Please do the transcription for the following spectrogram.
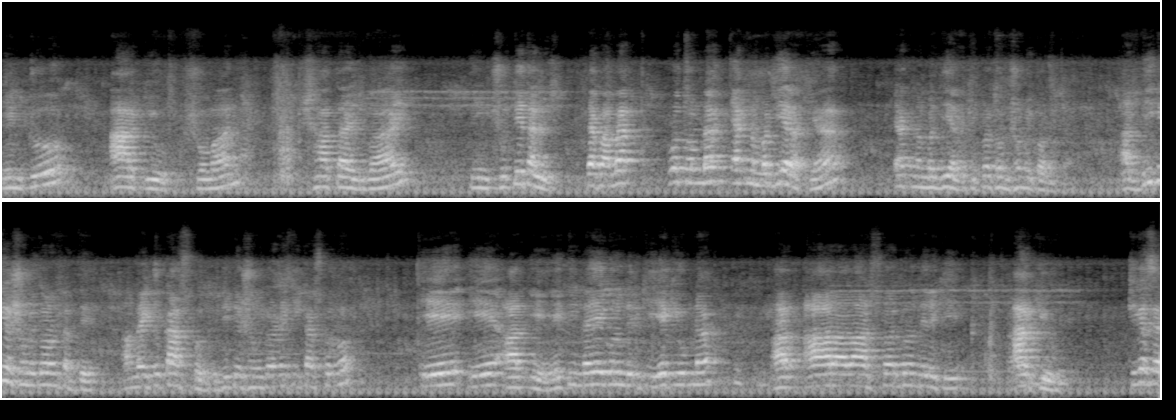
into r cube সমান সাতাশ বাই তিনশো তেতাল্লিশ। দেখো, আমরা প্রথমটা এক নম্বর দিয়ে রাখি হ্যাঁ? এক নম্বর দিয়ে রাখি প্রথম সমীকরণটা। আর দ্বিতীয় সমীকরণটাতে আমরা একটু কাজ করব। দ্বিতীয় সমীকরণে কি কাজ করব? এ এ আর এ এই তিনটা এ গুণ দিলে কি এ কিউব না? আর আর আর আর স্কোয়ার গুণ দিলে কি আর কিউব ঠিক আছে?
